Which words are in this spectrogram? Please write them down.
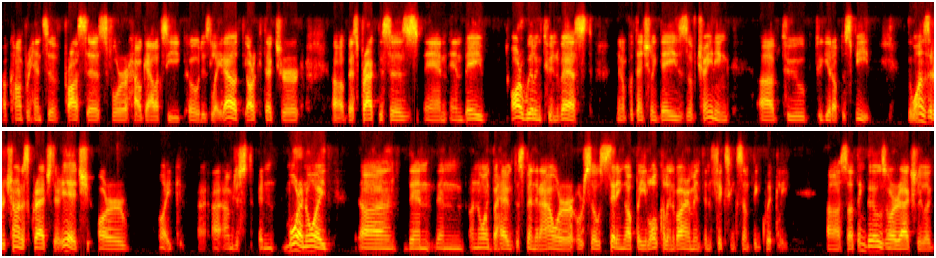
a comprehensive process for how Galaxy code is laid out, the architecture, uh, best practices, and, and they are willing to invest, you know, potentially days of training uh, to, to get up to speed. The ones that are trying to scratch their itch are like, I, I'm just an- more annoyed uh, than than annoyed by having to spend an hour or so setting up a local environment and fixing something quickly. Uh, so I think those are actually like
